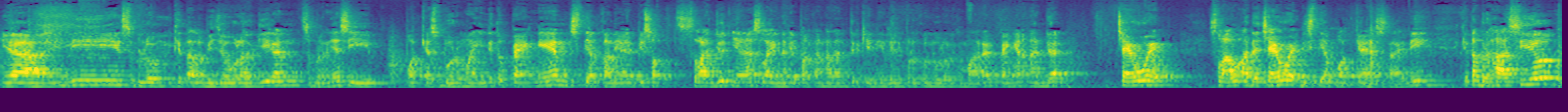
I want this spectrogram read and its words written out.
ya, ini sebelum kita lebih jauh lagi kan sebenarnya si podcast Borma ini tuh pengen setiap kali episode selanjutnya selain dari perkenalan Tirkinilin Perkundulun kemarin pengen ada cewek. Selalu ada cewek di setiap podcast. Nah, ini kita berhasil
